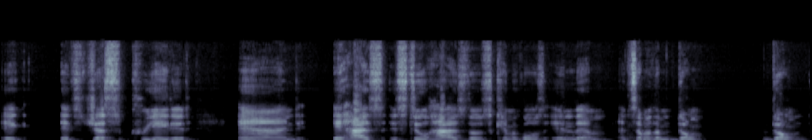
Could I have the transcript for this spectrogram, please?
it it's just created and it has it still has those chemicals in them and some of them don't don't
